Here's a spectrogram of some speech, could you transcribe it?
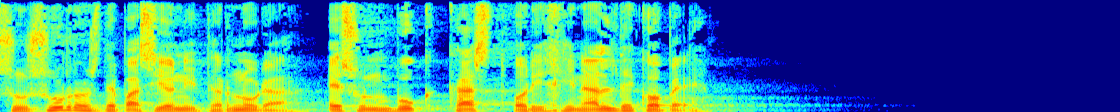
Susurros de Pasión y Ternura es un bookcast original de Cope.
